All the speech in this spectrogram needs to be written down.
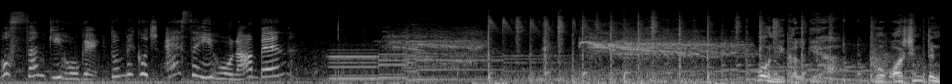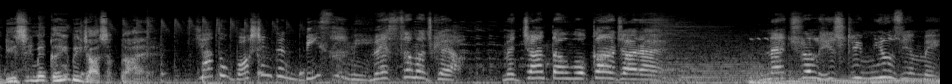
वो सन की हो गए। तुम भी कुछ ऐसे ही हो ना बेन वो निकल गया। वो वॉशिंगटन डीसी में कहीं भी जा सकता है। या तो वॉशिंगटन डीसी में। मैं समझ गया। मैं जानता हूँ वो कहाँ जा रहा है। नेचुरल हिस्ट्री म्यूज़ियम में।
